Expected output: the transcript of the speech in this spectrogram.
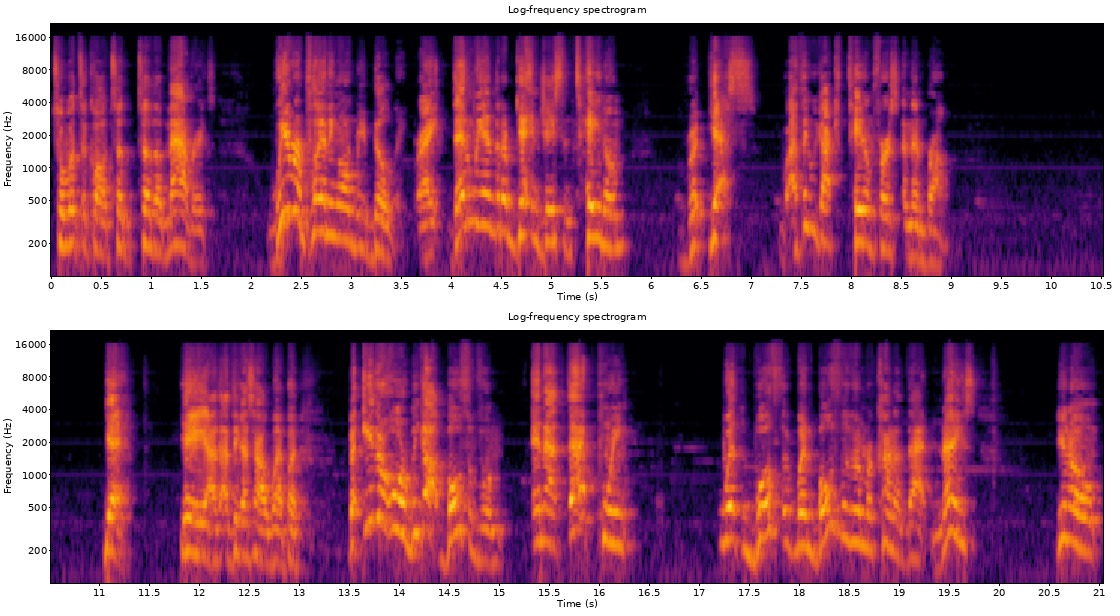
to what's it called to, to the Mavericks, we were planning on rebuilding, right? Then we ended up getting Jayson Tatum. Yes, I think we got Tatum first and then Brown. Yeah, yeah, yeah, I think that's how it went. But but either or, we got both of them, and at that point, with both when both of them are kind of that nice, you know,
